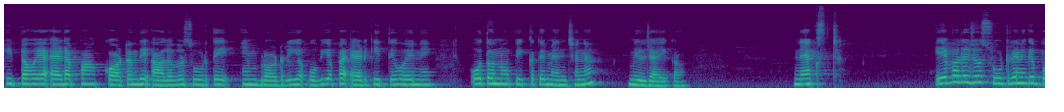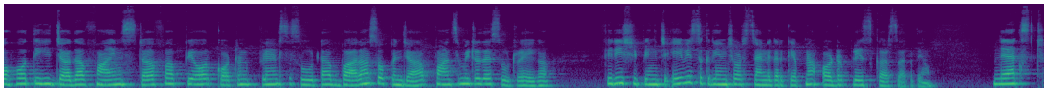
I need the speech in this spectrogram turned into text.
ਕੀਤਾ ਹੋਇਆ। ਐਡ ਆਪਾਂ ਕਾਟਨ ਦੇ ਆਲ ਓਵਰ ਸੂਟ ਤੇ ਐਮਬ੍ਰੋਇਡਰੀ ਆ, ਉਹ ਵੀ ਆਪਾਂ ਐਡ ਕੀਤੇ ਹੋਏ ਨੇ। ਉਹ ਤੁਹਾਨੂੰ ਪਿਕ ਤੇ ਮੈਂਸ਼ਨ ਮਿਲ ਜਾਏਗਾ। ਨੈਕਸਟ ਇਹ ਵਾਲੇ ਜੋ ਸੂਟ ਰਹਿਣਗੇ, ਬਹੁਤ ਹੀ ਜ਼ਿਆਦਾ ਫਾਈਨ ਸਟੱਫ ਆ। ਪਿਓਰ ਕਾਟਨ ਪ੍ਰਿੰਟਸ ਸੂਟ ਆ। 1250 5 ਮੀਟਰ ਦਾ ਸੂਟ ਰਹੇਗਾ। ਫ੍ਰੀ ਸ਼ਿਪਿੰਗ 'ਚ ਇਹ ਵੀ ਸਕਰੀਨਸ਼ਾਟ ਸੈਂਡ ਕਰਕੇ ਆਪਣਾ ਆਰਡਰ ਪਲੇਸ ਕਰ ਸਕਦੇ ਹੋ। ਨੈਕਸਟ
